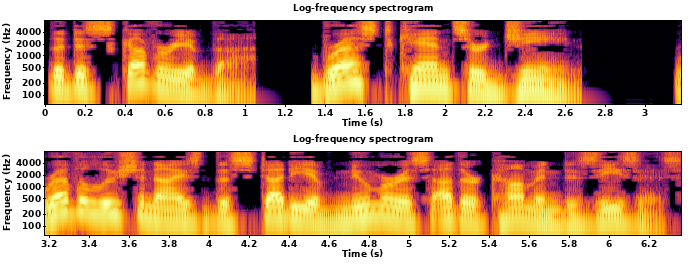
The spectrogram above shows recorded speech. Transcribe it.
The discovery of the «breast cancer gene» revolutionized the study of numerous other common diseases.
